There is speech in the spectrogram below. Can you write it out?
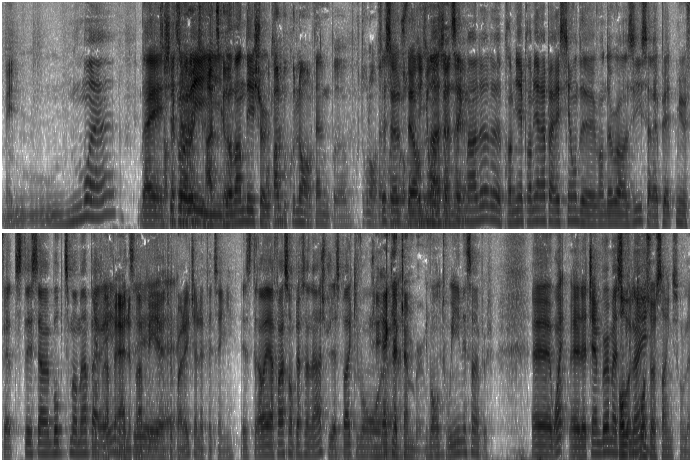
Moi. Ben, je sais pas, là, en il cas, doit vendre des On shirts. parle là. beaucoup, de longtemps, beaucoup trop longtemps. C'est ça, promo. rendu Des dans ce segment-là. là. Première, première apparition de Ronda Rousey, ça aurait pu être mieux fait. C'était c'est un beau petit moment Elle a pareil. frappé, mais elle a frappé euh, euh, Triple H, elle l'a fait saigner. Il y a du travail à faire son personnage, puis j'espère qu'ils vont. J'irai euh, le Chamber. Ils vont tweener ça un peu. Euh, ouais, euh, le Chamber masculin. 3, sur 5 sur le.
